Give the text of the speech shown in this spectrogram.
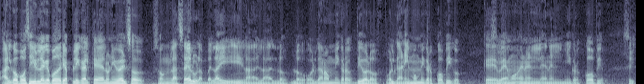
Algo posible que podría explicar que es el universo son las células, ¿verdad? Y, y la- la- los, los órganos micro. Digo, los organismos microscópicos que Sí. vemos en el, en el microscopio. Sí.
